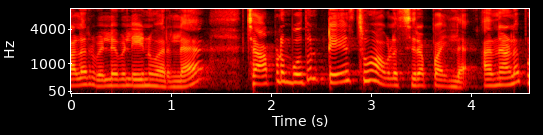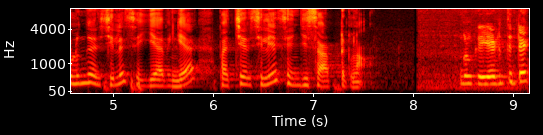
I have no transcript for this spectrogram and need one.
கலர் வெள்ளை வெள்ளைன்னு வரல. சாப்பிடும்போதும் டேஸ்ட்டும் அவ்வளோ சிறப்பாக இல்லை. அதனால் புழுங்கரிசியில் செய்யாதீங்க. பச்சரிசிலே செஞ்சு சாப்பிட்டுக்கலாம். உங்களுக்கு எடுத்துகிட்டே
